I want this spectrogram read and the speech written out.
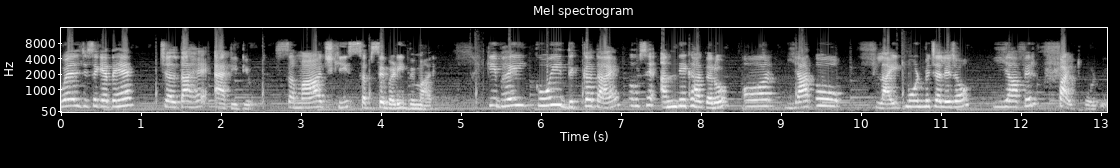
वेल well, जिसे कहते हैं चलता है एटीट्यूड समाज की सबसे बड़ी बीमारी। कि भाई कोई दिक्कत आए तो उसे अनदेखा करो और या तो फ़्लाइट मोड में चले जाओ या फिर फाइट मोड में।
